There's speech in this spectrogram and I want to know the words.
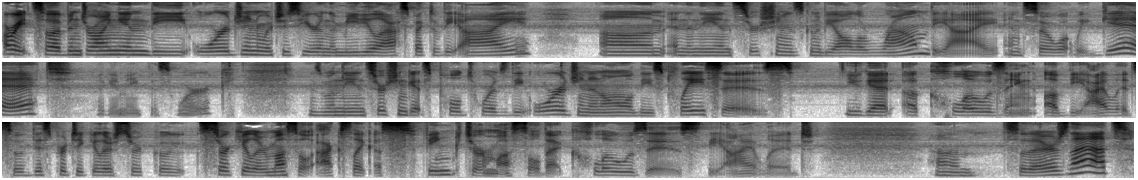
All right, so I've been drawing in the origin, which is here in the medial aspect of the eye, um, and then the insertion is going to be all around the eye. And so what we get, if I can make this work, is when the insertion gets pulled towards the origin in all of these places, you get a closing of the eyelid. So this particular circu circular muscle acts like a sphincter muscle that closes the eyelid. Um, so there's that.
